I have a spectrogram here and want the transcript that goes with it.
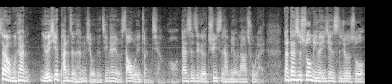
再我们看有一些盘整很久的，今天有稍微转强哦，但是这个趋势还没有拉出来。那但是说明了一件事，就是说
